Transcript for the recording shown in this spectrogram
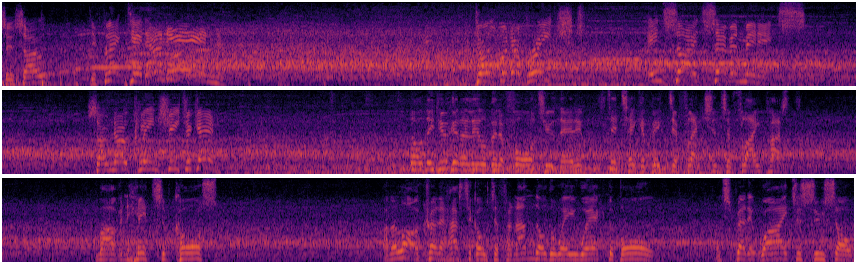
Suso, deflected and in! Dortmund have reached inside seven minutes. So no clean sheet again. No, they do get a little bit of fortune there. It did take a big deflection to fly past Marvin Hitz, of course. And a lot of credit has to go to Fernando, the way he worked the ball and spread it wide to Suso.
